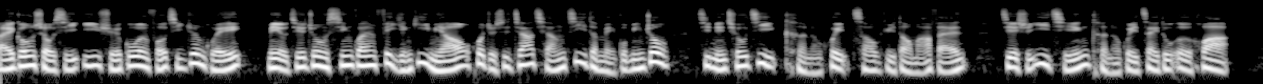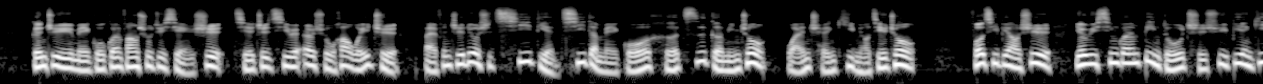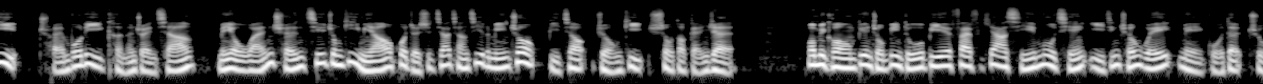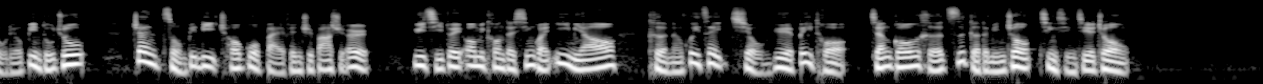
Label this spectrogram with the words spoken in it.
白宫首席医学顾问佛奇认为，没有接种新冠肺炎疫苗或者是加强剂的美国民众，今年秋季可能会遭遇到麻烦，届时疫情可能会再度恶化。根据美国官方数据显示，截至七月二十五号为止，百分之六十七点七的美国合资格民众完成疫苗接种。佛奇表示，由于新冠病毒持续变异，传播力可能转强，没有完成接种疫苗或者是加强剂的民众比较容易受到感染。奥密克戎变种病毒 BA.5 亚型目前已经成为美国的主流病毒株，占总病例超过百分之八十二。预期对奥密克戎的新冠疫苗可能会在九月备妥，将供合资格的民众进行接种。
